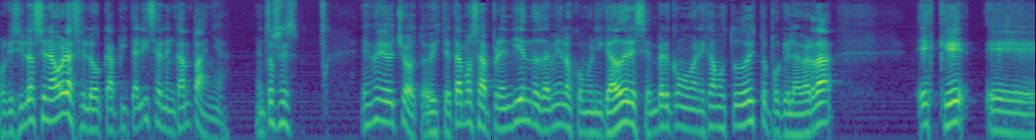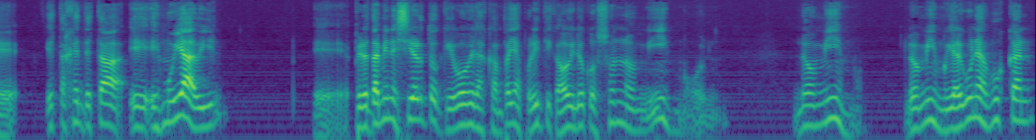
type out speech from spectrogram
Porque si lo hacen ahora, se lo capitalizan en campaña. Entonces, es medio choto, ¿viste? Estamos aprendiendo también los comunicadores en ver cómo manejamos todo esto, porque la verdad es que eh, esta gente está, eh, es muy hábil, eh, pero también es cierto que vos ves las campañas políticas hoy, loco, son lo mismo, lo mismo, lo mismo. Y algunas buscan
